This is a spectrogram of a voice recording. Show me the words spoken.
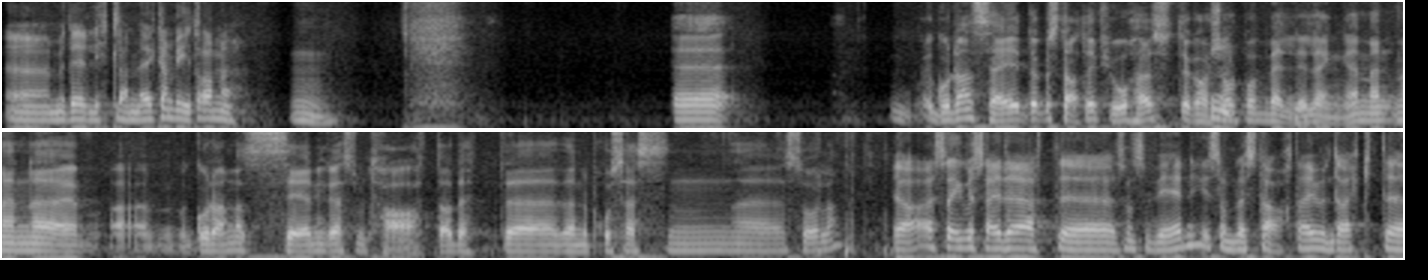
Med det lille vi kan bidra med. Mm. Eh, Går det an å si, Dere startet i fjor høst, dere har ikke holdt på veldig lenge. Men, men uh, går det an å se noen resultat av dette, denne prosessen uh, så langt? Ja, altså jeg vil si det at sånn som Veni, som ble starta, er jo en direkte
